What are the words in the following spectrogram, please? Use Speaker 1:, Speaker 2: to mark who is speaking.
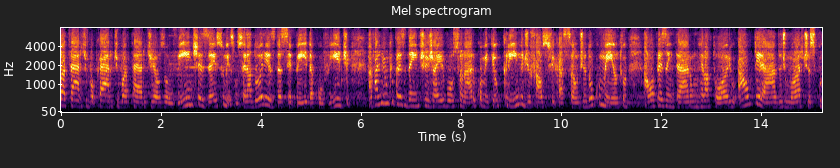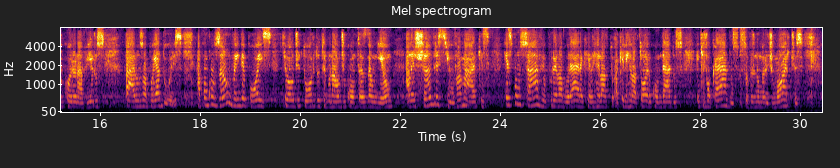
Speaker 1: Boa tarde, Bocardi. Boa tarde aos ouvintes. É isso mesmo. Senadores da CPI da Covid avaliam que o presidente Jair Bolsonaro cometeu crime de falsificação de documento ao apresentar um relatório alterado de mortes por coronavírus para os apoiadores. A conclusão vem depois que o auditor do Tribunal de Contas da União, Alexandre Silva Marques, responsável por elaborar aquele relatório, aquele relatório com dados equivocados sobre o número de mortes,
